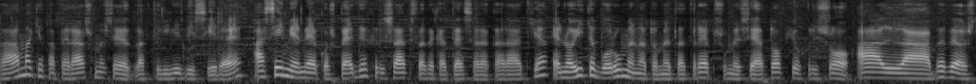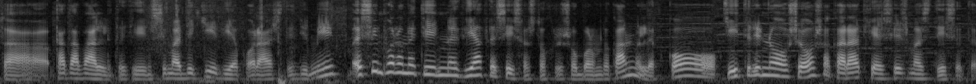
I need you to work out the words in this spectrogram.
γάμα και θα περάσουμε σε δαχτυλίδι σειρέ. Ασήμι 925, χρυσάφι στα 14 καράτια. Εννοείται μπορούμε να το μετατρέψουμε σε ατόφιο χρυσό, αλλά βεβαίως θα καταβάλλετε την σημαντική διαφορά στην τιμή. Ε, σύμφωνα με την διάθεσή σας το χρυσό μπορούμε να το κάνουμε λευκό, κίτρινο, σε όσα καράτια εσείς μας ζητήσετε.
